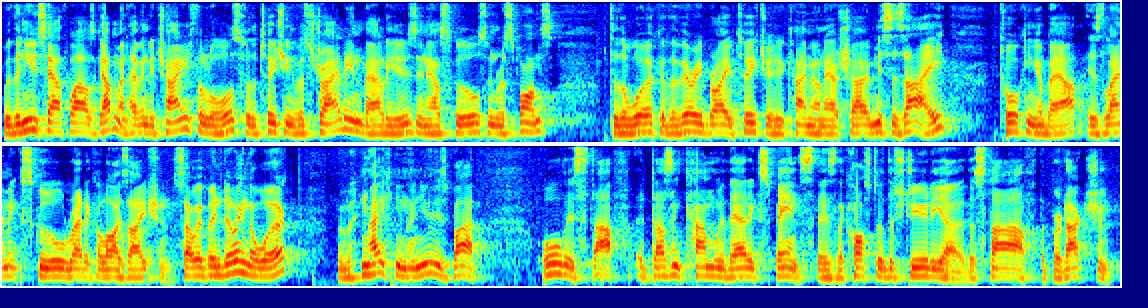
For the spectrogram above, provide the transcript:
with the New South Wales Government having to change the laws for the teaching of Australian values in our schools in response to the work of the very brave teacher who came on our show, Mrs A, talking about Islamic school radicalisation. So we've been doing the work, we've been making the news, but all this stuff, it doesn't come without expense. There's the cost of the studio, the staff, the production.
